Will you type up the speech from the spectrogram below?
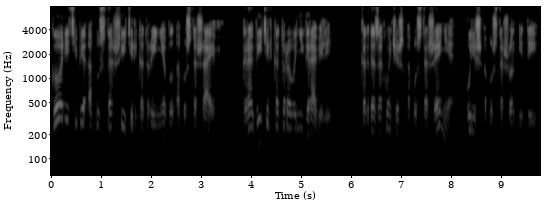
«Горе тебе, опустошитель, который не был опустошаем, грабитель, которого не грабили, Когда закончишь опустошение, будешь опустошен и ты.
